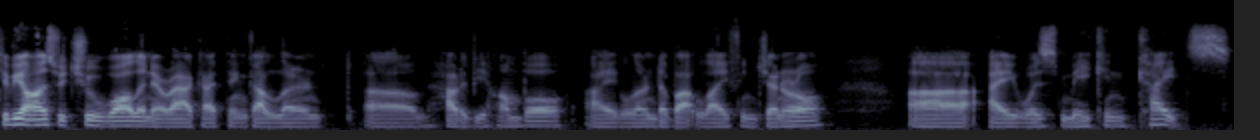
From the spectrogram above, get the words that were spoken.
To be honest with you, while in Iraq, I think I learned um, how to be humble. I learned about life in general. Uh, I was making kites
